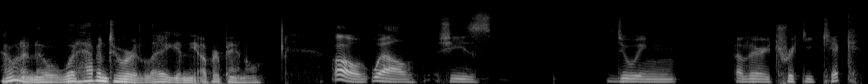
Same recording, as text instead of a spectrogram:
I want to know what happened to her leg in the upper panel. Oh, well, she's doing a very tricky kick.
